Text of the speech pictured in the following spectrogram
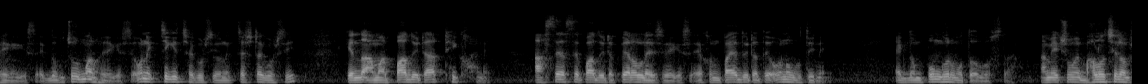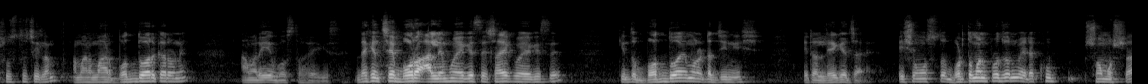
ভেঙে গেছে, একদম চুরমার হয়ে গেছে। অনেক চিকিৎসা করছি, অনেক চেষ্টা করছি, কিন্তু আমার পা দুইটা ঠিক হয় নাই। আস্তে আস্তে পা দুইটা প্যারালাইজ হয়ে গেছে। এখন পায়ে দুইটাতে অনুভূতি নেই, একদম পঙ্গুর মতো অবস্থা। আমি এক সময় ভালো ছিলাম, সুস্থ ছিলাম, আমার মার বদোয়ার কারণে আমার এই অবস্থা হয়ে গেছে। দেখেন সে বড় আলেম হয়ে গেছে শাহেক হয়ে গেছে, কিন্তু বদোয়া এমন একটা জিনিস, এটা লেগে যায়। এই সমস্ত বর্তমান প্রজন্ম, এটা খুব সমস্যা।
